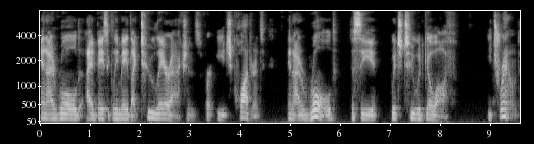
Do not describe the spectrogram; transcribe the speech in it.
And I rolled. I had basically made like two lair actions for each quadrant, and I rolled to see which two would go off each round.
